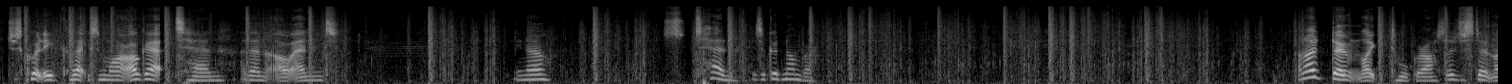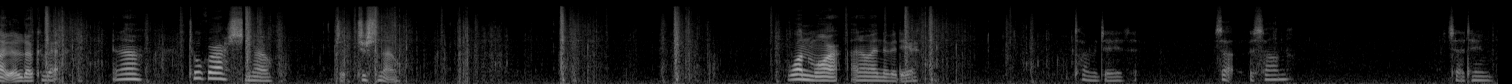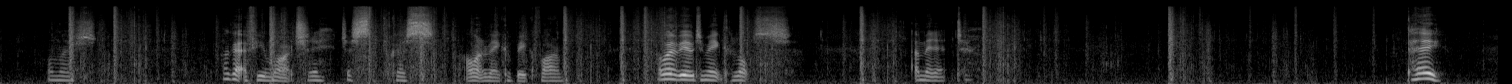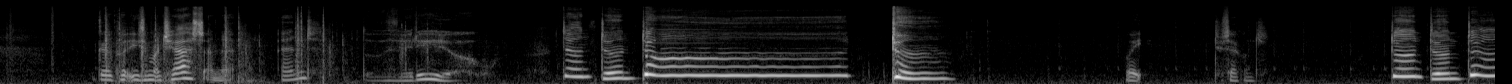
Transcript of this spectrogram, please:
Just quickly collect some more. I'll get 10 and then I'll end. You know? 10 is a good number. And I don't like tall grass. I just don't like the look of it. You know? Tall grass? No just now. One more and I'll end the video. What time of day is it? Is that the sun? Setting. Almost. I'll get a few more actually, just because I want to make a big farm. I won't be able to make lots a minute. Okay. Go put these in my chest and end the video. Dun dun dun dun. Wait, two seconds. Dun dun dun.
